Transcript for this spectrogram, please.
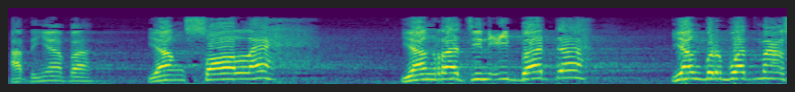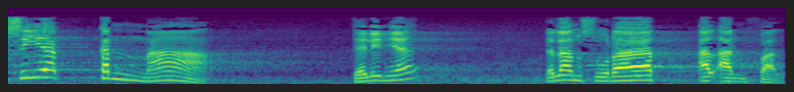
Artinya apa? Yang soleh, yang rajin ibadah, yang berbuat maksiat kena. Dalilnya dalam surat Al-Anfal.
